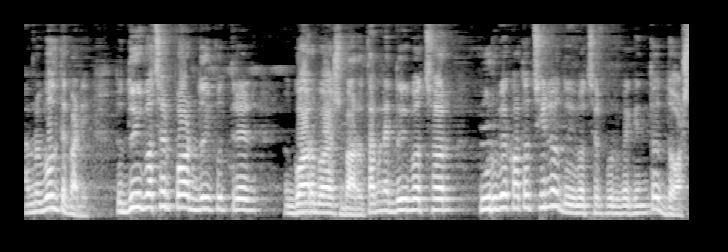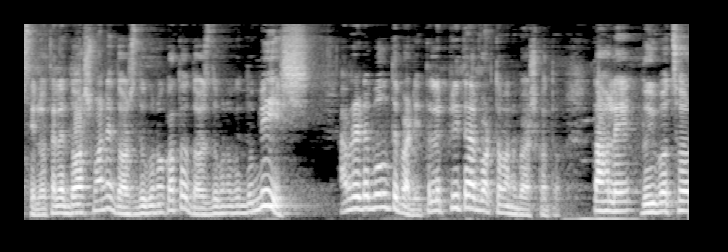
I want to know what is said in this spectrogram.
আমরা বলতে পারি। তো দুই বছর পর দুই পুত্রের গড় বয়স বারো, তার মানে দুই বছর পূর্বে কত ছিল? দুই বছর পূর্বে কিন্তু দশ ছিল। তাহলে দশ মানে দশ দুগুণ কত? দশ দুগুণ কিন্তু বিশ। আমরা এটা বলতে পারি। তাহলে পিতার বর্তমান বয়স কত? তাহলে দুই বছর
